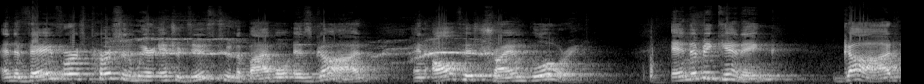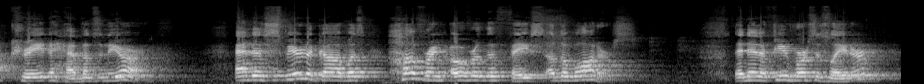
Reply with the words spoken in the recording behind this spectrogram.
And the very first person we are introduced to in the Bible is God and all of his triune glory. In the beginning, God created the heavens and the earth. And the Spirit of God was hovering over the face of the waters. And then a few verses later,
